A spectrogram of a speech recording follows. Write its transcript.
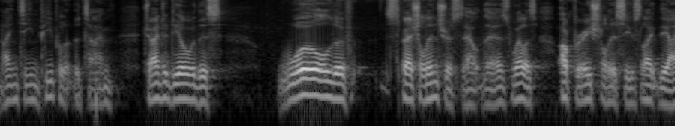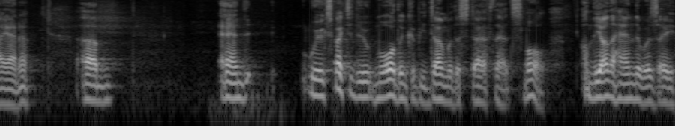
19 people at the time trying to deal with this world of special interests out there, as well as operational issues like the IANA. Um, and we expected to do more than could be done with a staff that small. On the other hand, there was a,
